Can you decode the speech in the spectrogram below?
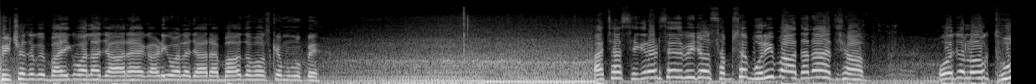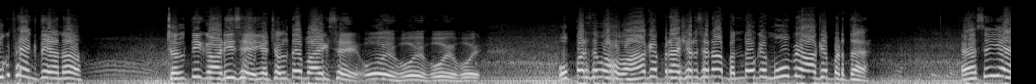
पीछे से कोई बाइक वाला जा रहा है, गाड़ी वाला जा रहा है बहुत दफ़ा उसके मुँह पे। अच्छा सिगरेट से भी जो सबसे बुरी बात है ना एहतशाम वो जो लोग थूक फेंकते हैं ना चलती गाड़ी से या चलते बाइक से? ओए, होए होए होए। ऊपर से वो हवा के प्रेशर से ना बंदों के मुँह पे आके पड़ता है। ऐसे ही है।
